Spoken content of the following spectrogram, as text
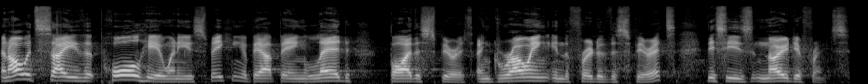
And I would say that Paul, here, when he is speaking about being led by the Spirit and growing in the fruit of the Spirit, this is no different.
